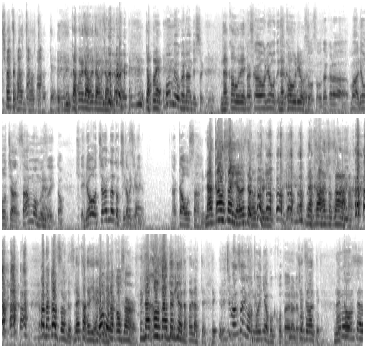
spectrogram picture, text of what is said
ちょっと待って待って待って。ダメダメダメダメダメ。ダメ。本名が何でしたっけ？中尾です。中尾亮でしょ？中尾亮そうそう。だからまありょうちゃんさんもむずいと、でりょうちゃんだと近すぎる。中尾さん。中尾さんやめて本当に。中畑さあ中尾さんです。中いやどうも中尾さん。ん中尾さんだけはダメだって。って一番最後の問いには僕答えられますちょっと待って。中尾さん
